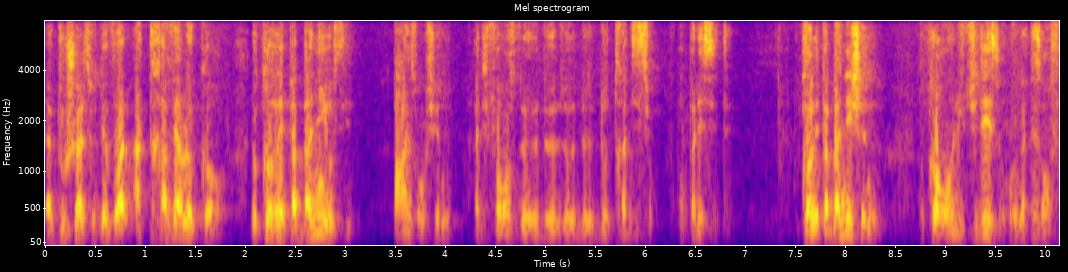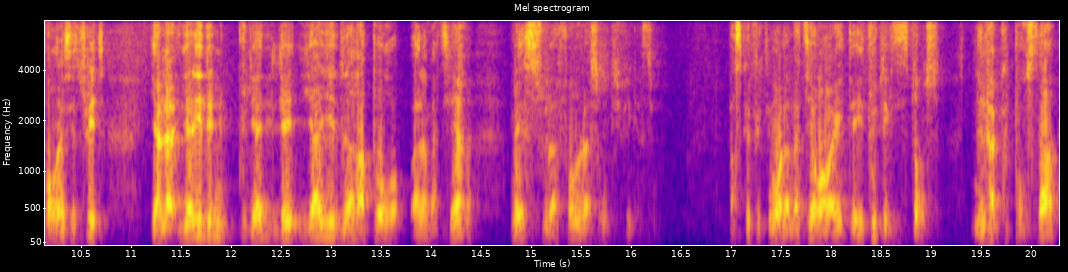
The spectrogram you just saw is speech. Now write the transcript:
La Gdoucha, elle se dévoile à travers le corps. Le corps n'est pas banni aussi, par exemple, chez nous, à différence d'autres de, de, traditions, pour ne pas les citer. Le corps n'est pas banni chez nous. Corps, on l'utilise, on a des enfants, et ainsi de suite. Il y a l'idée d'un rapport à la matière, mais sous la forme de la sanctification. Parce qu'effectivement, la matière, en réalité, est toute l'existence n'est là que pour ça,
